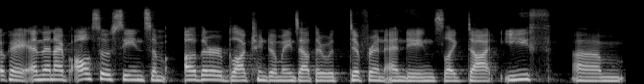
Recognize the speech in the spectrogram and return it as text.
Okay, and then I've also seen some other blockchain domains out there with different endings, like .eth. Um,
